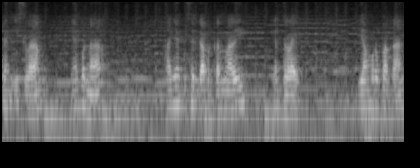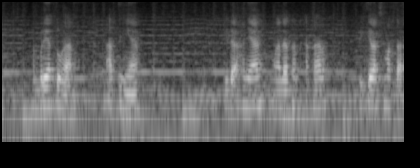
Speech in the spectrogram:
sains Islam yang benar hanya bisa didapatkan melalui intelek yang merupakan pemberian Tuhan. Artinya, tidak hanya mengandalkan akal pikiran semata,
